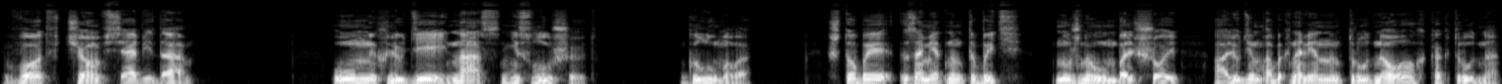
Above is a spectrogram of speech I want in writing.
Вот в чем вся беда. Умных людей нас не слушают. Глумова. Чтобы заметным-то быть, нужно ум большой, а людям обыкновенным трудно, ох, как трудно.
